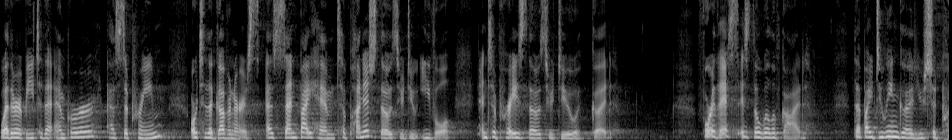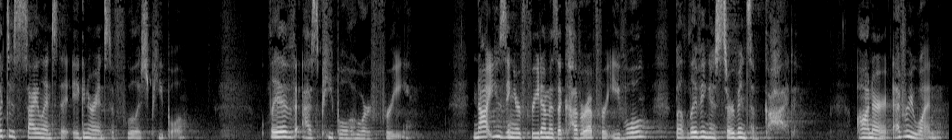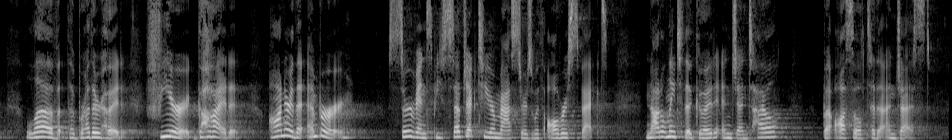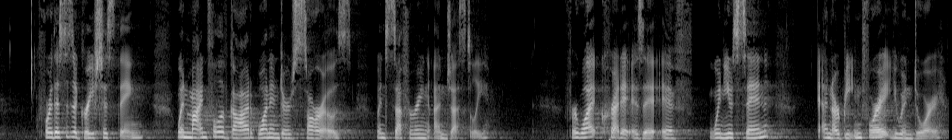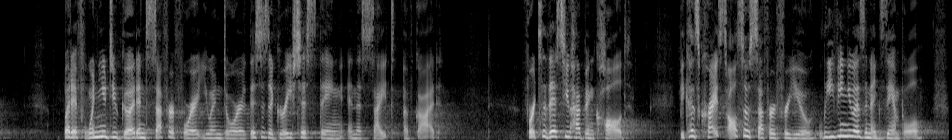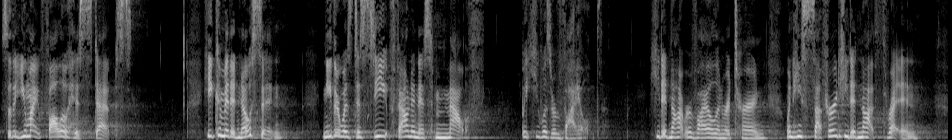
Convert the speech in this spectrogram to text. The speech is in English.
whether it be to the emperor as supreme or to the governors as sent by him to punish those who do evil and to praise those who do good. For this is the will of God, that by doing good you should put to silence the ignorance of foolish people. Live as people who are free not using your freedom as a cover up for evil, but living as servants of God. Honor everyone, love the brotherhood, fear God, honor the emperor. Servants, be subject to your masters with all respect, not only to the good and gentle, but also to the unjust. For this is a gracious thing. When mindful of God, one endures sorrows when suffering unjustly. For what credit is it if, when you sin and are beaten for it, you endure? But if, when you do good and suffer for it, you endure, this is a gracious thing in the sight of God. For to this you have been called, because Christ also suffered for you, leaving you as an example, so that you might follow his steps. He committed no sin, neither was deceit found in his mouth, but he was reviled. He did not revile in return. When he suffered, he did not threaten,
